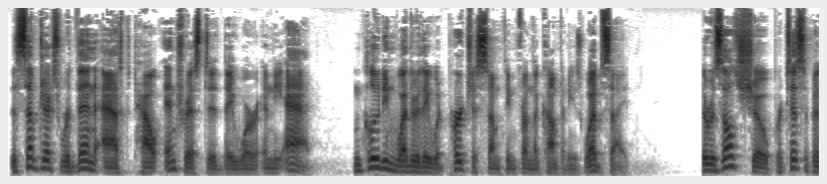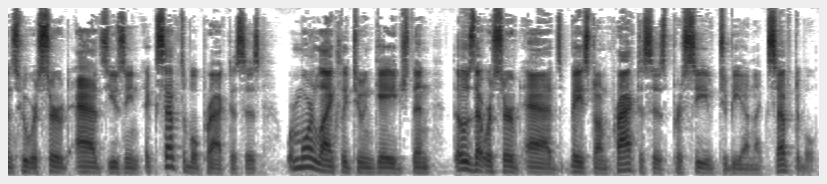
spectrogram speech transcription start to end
The subjects were then asked how interested they were in the ad, including whether they would purchase something from the company's website. The results show participants who were served ads using acceptable practices were more likely to engage than those that were served ads based on practices perceived to be unacceptable.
